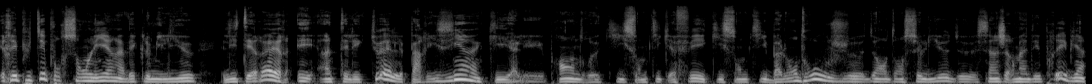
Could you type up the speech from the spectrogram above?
réputé pour son lien avec le milieu littéraire et intellectuel parisien, qui allait prendre qui son petit café qui son petit ballon de rouge dans, ce lieu de Saint-Germain-des-Prés, eh bien,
